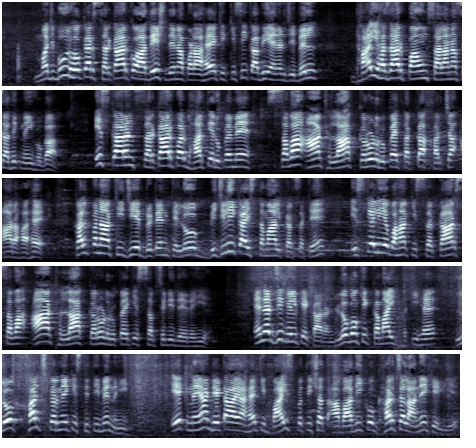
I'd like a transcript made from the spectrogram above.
मजबूर होकर सरकार को आदेश देना पड़ा है कि किसी का भी एनर्जी बिल ढाई हज़ार पाउंड सालाना से अधिक नहीं होगा। इस कारण सरकार पर भारतीय रुपए में सवा आठ लाख करोड़ रुपए तक का खर्चा आ रहा है। कल्पना कीजिए ब्रिटेन के लोग बिजली का इस्तेमाल कर सकें इसके लिए वहाँ की सरकार सवा आठ लाख करोड़ रुपए की सब्सिडी दे रही है। एनर्जी बिल के कारण लोगों की कमाई घटी है, लोग खर्च करने की स्थिति में नहीं है। एक नया डेटा आया है कि 22 प्रतिशत आबादी को घर चलाने के लिए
